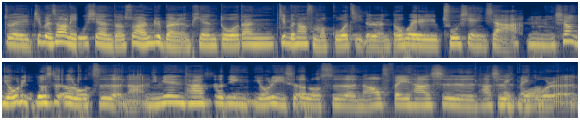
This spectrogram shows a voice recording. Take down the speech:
对，基本上零出现的虽然日本人偏多，但基本上什么国籍的人都会出现一下。嗯，像尤里就是俄罗斯人啊，里面他设定尤里是俄罗斯人，然后菲他是他是美国人。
